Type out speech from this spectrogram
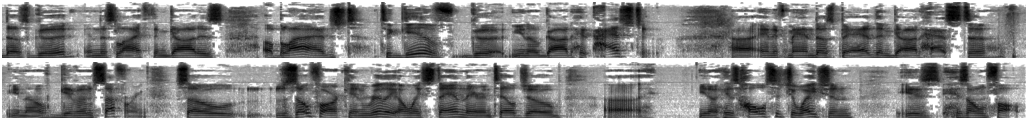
does good in this life, then God is obliged to give good. You know, God has to. Uh, and if man does bad, then God has to, you know, give him suffering. So Zophar can really only stand there and tell Job, uh, you know, his whole situation is his own fault.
